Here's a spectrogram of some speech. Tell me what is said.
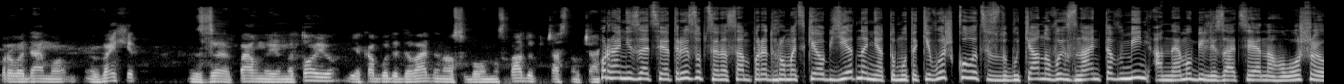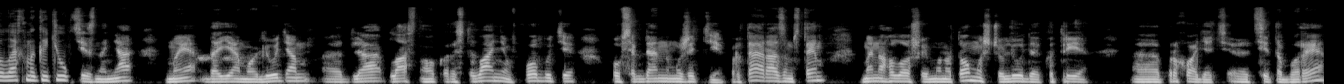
проведемо вихід з певною метою, яка буде доведена особовому складу під час навчання. Організація Тризуб це насамперед громадське об'єднання, тому такі вишколи це здобуття нових знань та вмінь, а не мобілізація, наголошує Олег Микитюк. ці знання ми даємо людям е, для власного користування в побуті повсякденному житті. Проте разом з тим ми наголошуємо на тому, що люди, котрі проходять е, ці табори,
